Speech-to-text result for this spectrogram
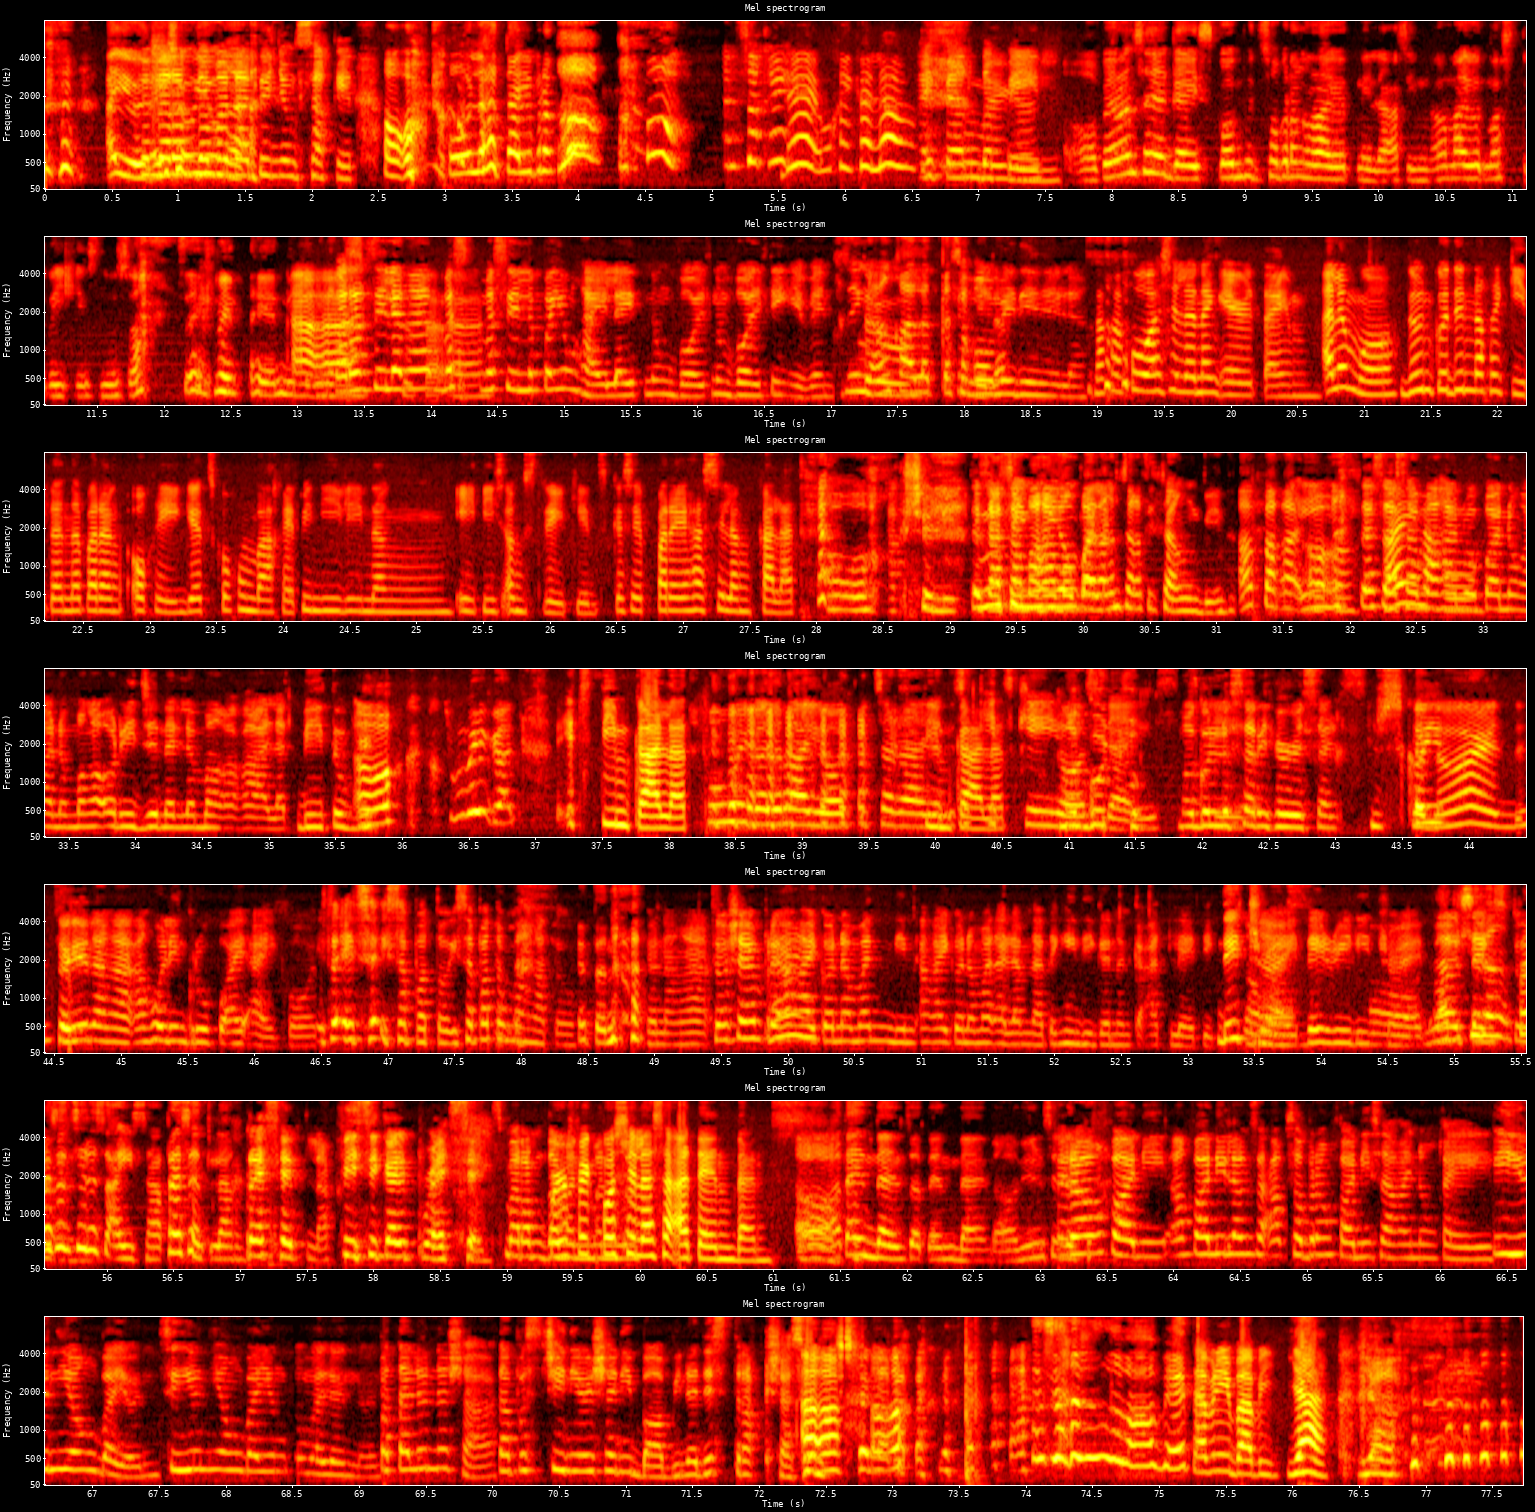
Ayun, I show you natin yung sakit. Oo. Oo, lahat tayo parang, Ang sakit. Hindi, okay ka lang. I felt Oh the pain. Oo, pero ang saya guys, sobrang riot nila. As in, ang riot ng Stray Kids dun sa segment na yan. Ah, ah. Parang sila nga, mas mas sila pa yung highlight nung vault, nung vaulting event. Kasi nga, ang kalat kasi Sa nila. comedy nila. Nakakuha sila ng airtime. Alam mo, doon ko din nakikita na parang, okay, gets ko kung bakit pinili ng 80s ang Stray Kids. Kasi parehas silang kalat. Oo. Actually, Yung si sasamahan mo Wuyong pa pa lang lang. tsaka si Changbin. Ah, pakain. Sasamahan mo pa nung ano, mga original na mga kalat. B2B. Oh, oh my God. It's Team Kalat. Oh my God, riot. It's a riot. Team It's, kalat. it's chaos, Magulo. guys. Magulo sa rehearsals. Diyos ko, So, Lord. So, yun na nga. Ang huling grupo ay Icon. Isa, isa, isa pa to. Isa pa tong mga to. Ito na. Yun na nga. So, syempre, ang Icon naman, din, ang Icon naman, alam natin, hindi ganun ka-athletic. They tried. They really Oh, tried. lagi All silang, thanks to... present sila sa Isaac. Present lang. Present lang. Physical presence. Maramdaman Perfect man po lang. sila sa attendance. Oo, attendance, attendance. Oh. Pero ang funny, ang funny lang sa, sobrang funny sa akin nung kay, kay Yun Yong ba yun? Si Yun Yong ba yung tumalon nun? Patalon na siya, tapos cheer siya ni Bobby, na-distract siya. So, Oo, hindi siya oo. nakatalon. Ang siya siya sumabit. Sabi ni Bobby, yeah. Yeah.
